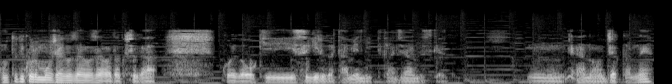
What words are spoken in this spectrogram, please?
本当にこれ申し訳ございません。私が声が大きすぎるがためにって感じなんですけれど。うん、あの、若干ね、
